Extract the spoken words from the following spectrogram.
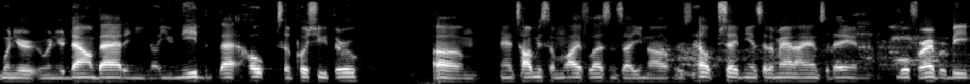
when you're when you're down bad and you know you need that hope to push you through. Um, and taught me some life lessons that you know has helped shape me into the man I am today and will forever be.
